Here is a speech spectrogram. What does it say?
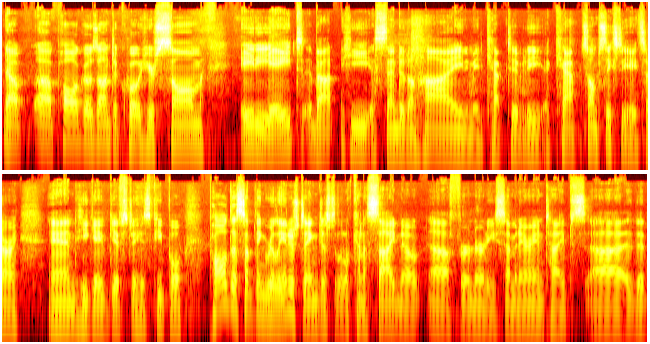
Now, uh, Paul goes on to quote here Psalm 88 about he ascended on high and he made captivity a cap Psalm 68 sorry and he gave gifts to his people Paul does something really interesting just a little kind of side note uh, for nerdy seminarian types uh, that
